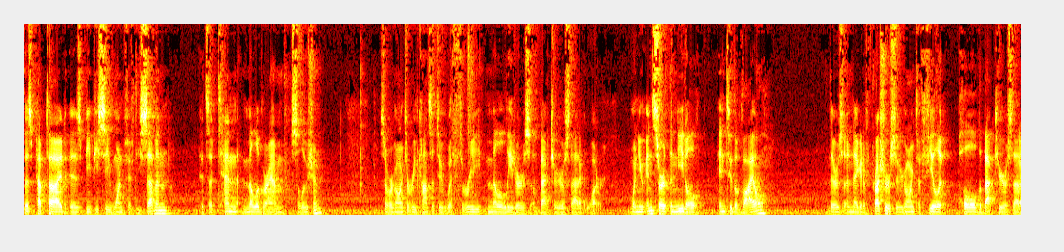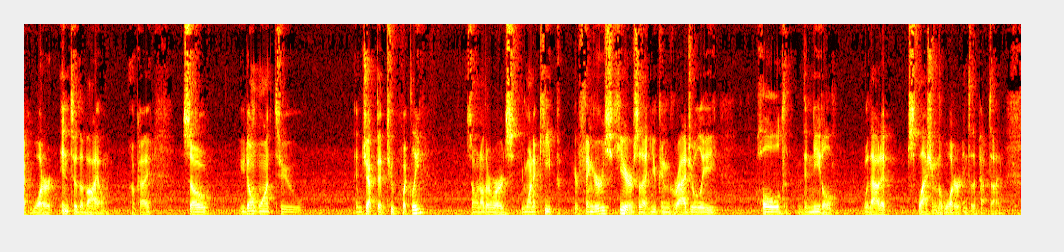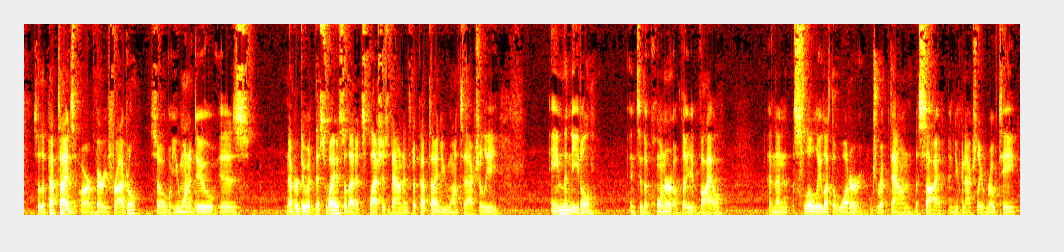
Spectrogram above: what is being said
This peptide is BPC 157. It's a 10 milligram solution. So we're going to reconstitute with three milliliters of bacteriostatic water. When you insert the needle into the vial, there's a negative pressure, so you're going to feel it pull the bacteriostatic water into the vial, okay? So you don't want to inject it too quickly. So in other words, you want to keep your fingers here so that you can gradually hold the needle without it splashing the water into the peptide. So the peptides are very fragile. So what you want to do is never do it this way so that it splashes down into the peptide. You want to actually aim the needle into the corner of the vial and then slowly let the water drip down the side. And you can actually rotate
